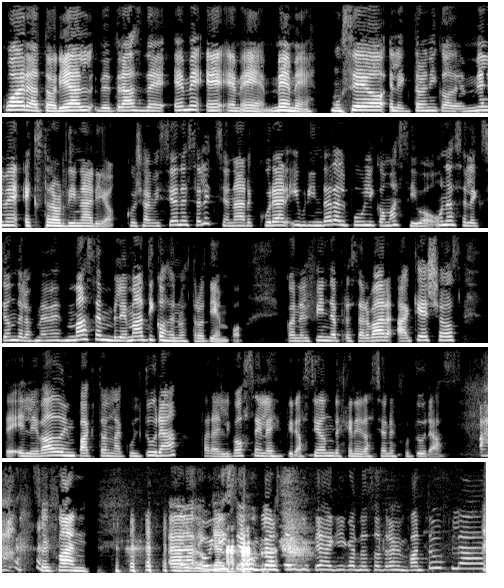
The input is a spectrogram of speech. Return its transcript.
curatorial detrás de MEME, MEME, Museo Electrónico de Meme Extraordinario, cuya misión es seleccionar, curar y brindar al público masivo una selección de los memes más emblemáticos de nuestro tiempo, con el fin de preservar aquellos de elevado impacto en la cultura para el goce y la inspiración de generaciones futuras. ¡Ah! Soy fan. Ah, Ulises, un placer que estés aquí con nosotros en Pantuflas.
